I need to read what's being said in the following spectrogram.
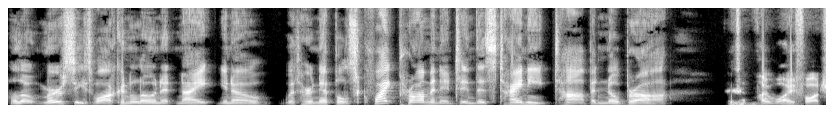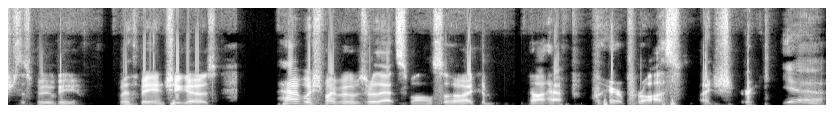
Although Mercy's walking alone at night, you know, with her nipples quite prominent in this tiny top and no bra. My wife watched this movie with me, and she goes, "I wish my boobs were that small so I could not have to wear bras my shirt." Yeah.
